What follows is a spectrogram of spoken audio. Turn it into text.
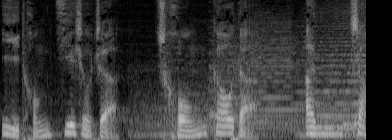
一同接受着崇高的恩照。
